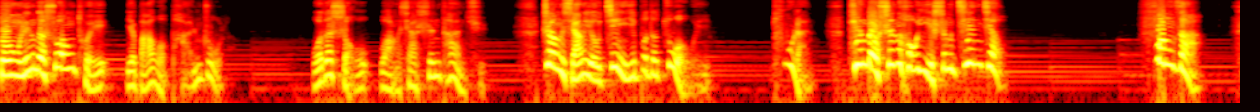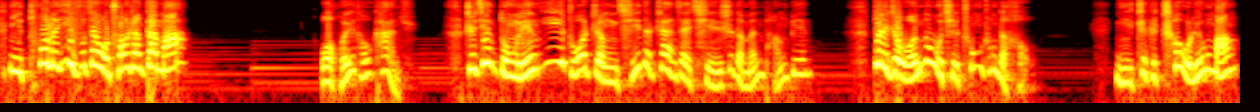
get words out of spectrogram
董玲的双腿也把我盘住了。我的手往下伸探去，正想有进一步的作为，突然听到身后一声尖叫：“疯子，你脱了衣服在我床上干嘛？”我回头看去，只见董玲衣着整齐地站在寝室的门旁边，对着我怒气冲冲地吼：“你这个臭流氓，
